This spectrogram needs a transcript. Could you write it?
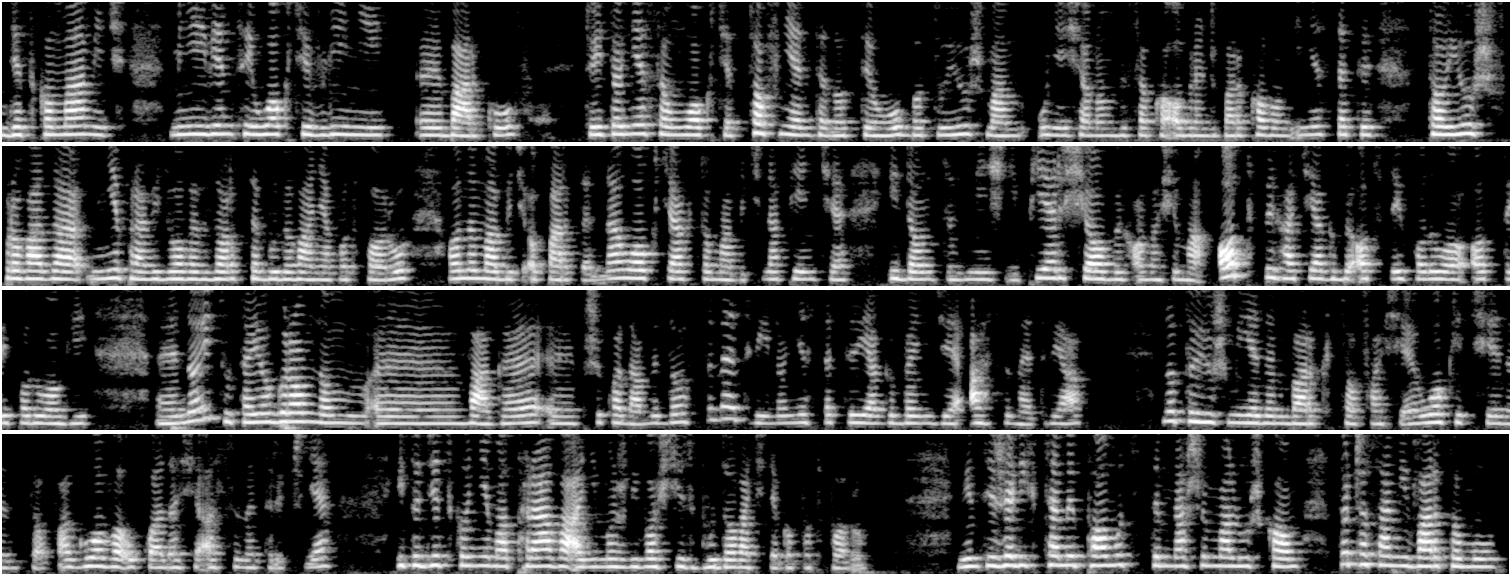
Dziecko ma mieć mniej więcej łokcie w linii e, barków, Czyli to nie są łokcie cofnięte do tyłu, bo tu już mam uniesioną wysoko obręcz barkową i niestety to już wprowadza nieprawidłowe wzorce budowania podporu. Ono ma być oparte na łokciach, to ma być napięcie idące z mięśni piersiowych, ono się ma odpychać jakby od tej, podło od tej podłogi. E, no i tutaj ogromną e, wagę e, przykładamy do symetrii. No niestety jak będzie asymetria, no to już mi jeden bark cofa się, łokieć się jeden cofa, głowa układa się asymetrycznie i to dziecko nie ma prawa ani możliwości zbudować tego podporu. Więc jeżeli chcemy pomóc tym naszym maluszkom, to czasami warto mu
